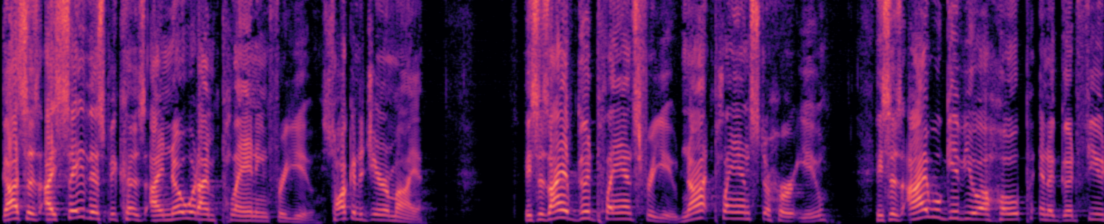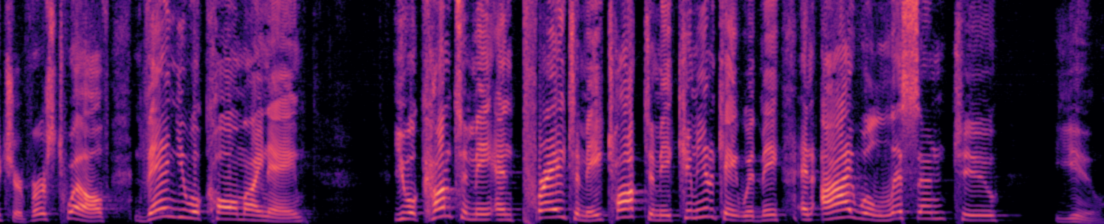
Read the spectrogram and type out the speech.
God says, "I say this because I know what I'm planning for you." He's talking to Jeremiah. He says, "I have good plans for you, not plans to hurt you." He says, "I will give you a hope and a good future." Verse 12, "Then you will call my name." You will come to me and pray to me, talk to me, communicate with me, and I will listen to you.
